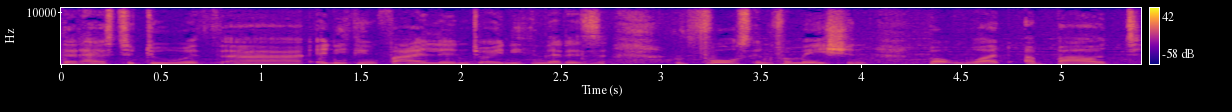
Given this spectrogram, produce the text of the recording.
that has to do with uh, anything violent or anything that is false information, but what about?"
